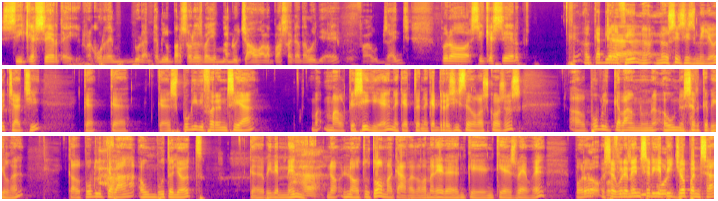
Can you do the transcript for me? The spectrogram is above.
Sí que és cert, eh, recordem 90.000 persones veient Manu Chao a la plaça de Catalunya, eh, fa uns anys, però sí que és cert... Al cap i que... a la fi, no, no sé si és millor, Chachi, que, que, que es pugui diferenciar, mal que sigui, eh, en, aquest, en aquest registre de les coses, el públic que va a una, a una cercavila, que el públic que va a un botellot que evidentment ah. no, no tothom acaba de la manera en què, en què es veu, eh? Però, però, però segurament seria punt... pitjor pensar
